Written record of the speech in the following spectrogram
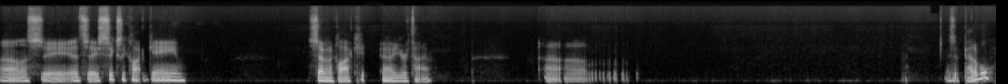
Uh, let's see. It's a six o'clock game, seven o'clock uh, your time. Um, Is it bettable?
